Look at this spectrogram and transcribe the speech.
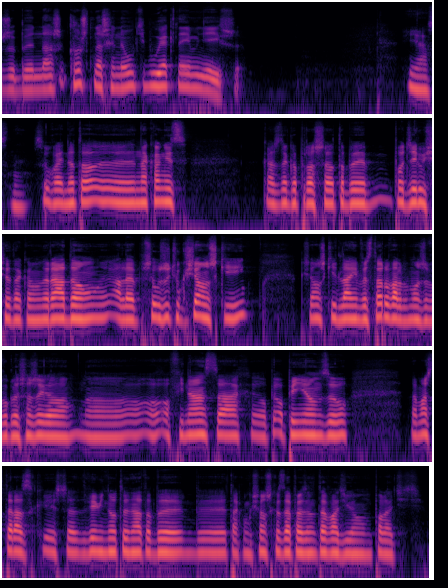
żeby nasz, koszt naszej nauki był jak najmniejszy. Jasne. Słuchaj, no to yy, na koniec każdego proszę o to, by podzielił się taką radą, ale przy użyciu książki, książki dla inwestorów, albo może w ogóle szerzej o, o, o finansach, o, o pieniądzu. To masz teraz jeszcze dwie minuty na to, by, by taką książkę zaprezentować i ją polecić.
